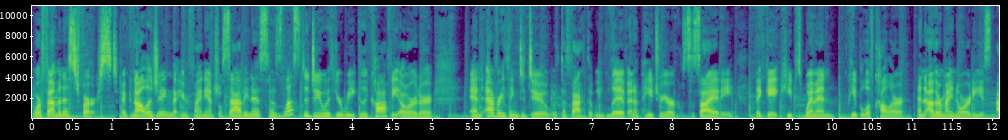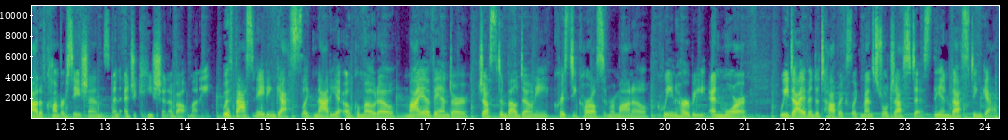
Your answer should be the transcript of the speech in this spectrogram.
We're feminist first, acknowledging that your financial savviness has less to do with your weekly coffee order and everything to do with the fact that we live in a patriarchal society that gatekeeps women, people of color, and other minorities out of conversations and education about money. With fascinating guests like Nadya Okamoto, Maya Vander, Justin Baldoni, Christy Carlson Romano, Queen Herbie, and more. We dive into topics like menstrual justice, the investing gap,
